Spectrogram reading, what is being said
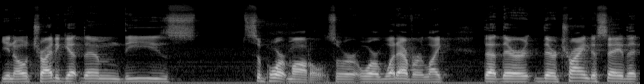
you know, try to get them these support models or or whatever. Like that they're they're trying to say that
